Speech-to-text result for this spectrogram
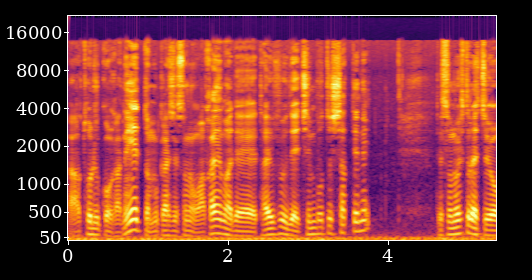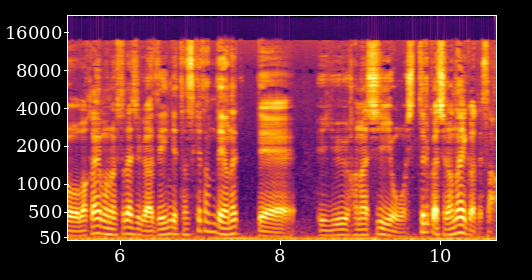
あトルコがね、と昔その和歌山で台風で沈没しちゃってね、で、その人たちを和歌山の人たちが全員で助けたんだよねっていう話を知ってるか知らないかでさ、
